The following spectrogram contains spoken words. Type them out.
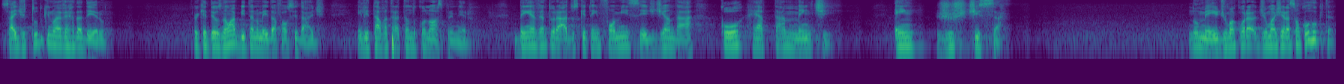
Sai de tudo que não é verdadeiro. Porque Deus não habita no meio da falsidade. Ele estava tratando com nós primeiro. Bem-aventurados que têm fome e sede de andar corretamente, em justiça, no meio de uma, de uma geração corrupta.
